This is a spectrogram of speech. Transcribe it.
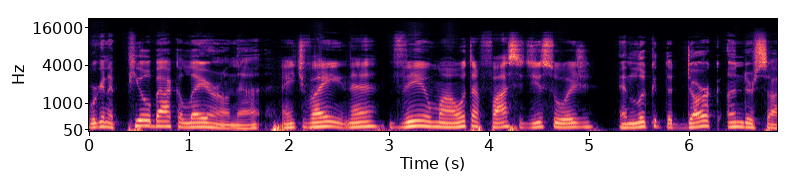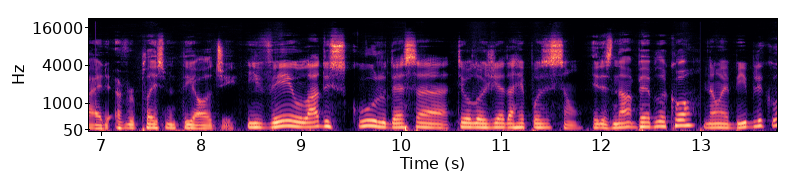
We're to peel back a layer on that A gente vai né, ver uma outra face disso hoje and look at the dark underside of replacement theology. e ver o lado escuro dessa teologia da reposição. It is not biblical, Não é bíblico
